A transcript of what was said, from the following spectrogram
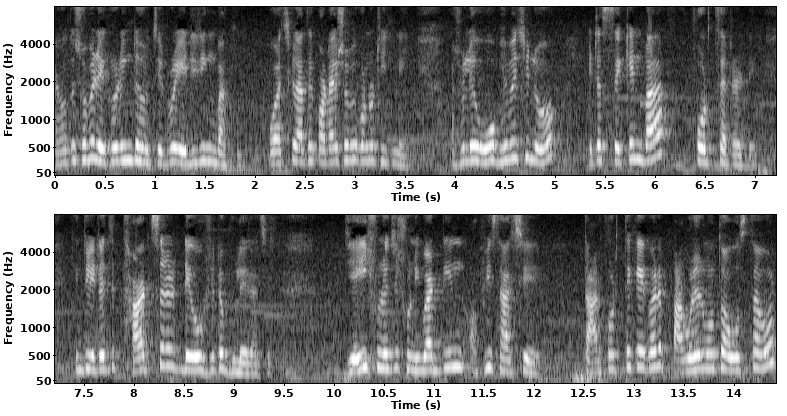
এখন তো সবে রেকর্ডিংটা হচ্ছে, এরপর এডিটিং বাকি। ও আজকে রাতে কটায় সবে কোনো ঠিক নেই। আসলে ও ভেবেছিল এটা সেকেন্ড বা ফোর্থ স্যাটারডে কিন্তু এটা যে থার্ড স্যাটারডে ও সেটা ভুলে গেছে। যেই শুনেছে শনিবার দিন অফিস আছে, তারপর থেকে একবারে পাগলের মতো অবস্থা ওর।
